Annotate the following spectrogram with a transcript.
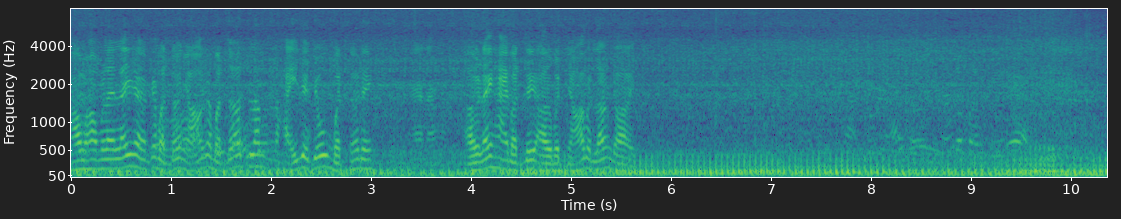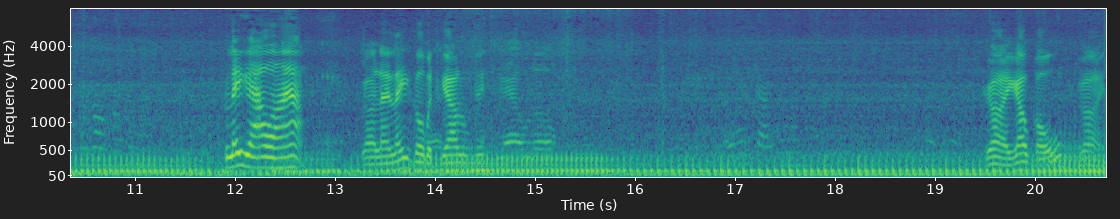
không không, lấy lấy cái bịch đó nhỏ, cái bịch đó ít lắm hãy cho chú bịch nữa đi. Ừ lấy hai bịch đi. Ừ bịch nhỏ, bịch lớn rồi. Lấy rau ha rồi lại lấy cô bịch rau luôn đi. Rồi, rau củ. Rồi.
